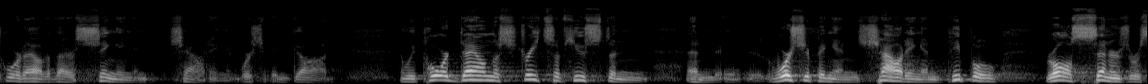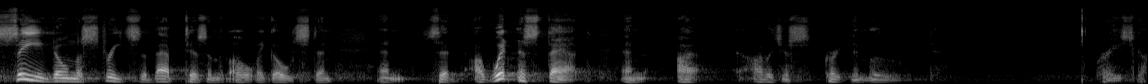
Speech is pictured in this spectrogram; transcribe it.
poured out of there singing and shouting and worshiping God. And we poured down the streets of Houston and uh, worshiping and shouting, and people, raw sinners, received on the streets the baptism of the Holy Ghost and, and said, I witnessed that, and I, I was just greatly moved. Praise God.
